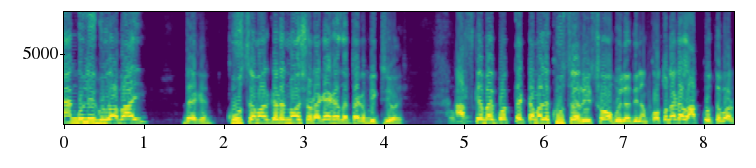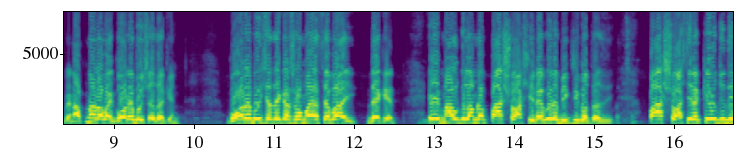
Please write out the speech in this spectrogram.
রাঙ্গুলি গুলা ভাই দেখেন খুচরা মার্কেটে নয়শো টাকা এক হাজার টাকা বিক্রি হয়। আজকে ভাই প্রত্যেকটা মাঝে খুচরা রেট সহ বলে দিলাম। কত টাকা লাভ করতে পারবেন? আপনারা ভাই ঘরে বসে থাকেন। ঘরে বসে থাকার সময় আছে ভাই দেখেন এই মালগুলো আমরা পাঁচশো আশি টাকা করে বিক্রি করতেছি। পাঁচশো আশি টাকা কেউ যদি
